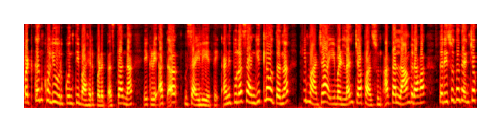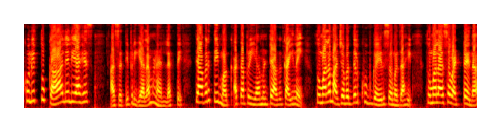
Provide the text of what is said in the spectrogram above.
पटकन खोली उरकून ती बाहेर पडत असताना इकडे आता सायली येते आणि तुला सांगितलं होतं ना की माझ्या आई वडिलांच्या पासून आता लांब राहा तरी सुद्धा त्यांच्या खोलीत तू का आलेली आहेस? असं ती प्रियाला म्हणायला लागते. त्यावर ती मग आता प्रिया म्हणते अगं काही नाही. तुम्हाला माझ्याबद्दल खूप गैरसमज आहे. तुम्हाला असं वाटतंय ना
